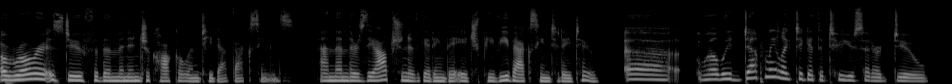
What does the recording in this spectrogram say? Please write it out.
Aurora is due for the meningococcal and Tdap vaccines. And then there's the option of getting the HPV vaccine today, too. Uh, well, we'd definitely like to get the two you said are due.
